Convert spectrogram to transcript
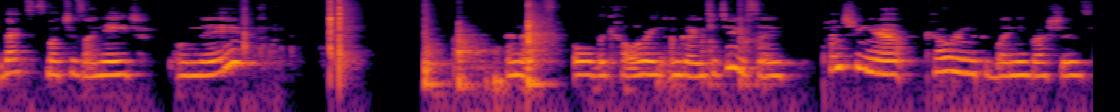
that's as much as I need on there. And that's all the colouring I'm going to do. So punching out, colouring with the blending brushes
